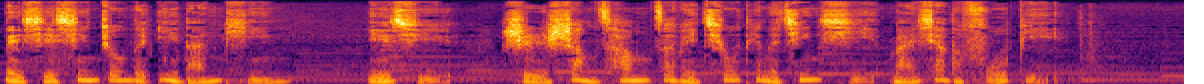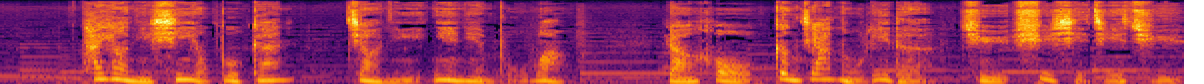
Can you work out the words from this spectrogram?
那些心中的意难平，也许是上苍在为秋天的惊喜埋下的伏笔。他要你心有不甘。叫你念念不忘，然后更加努力的去续写结局，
